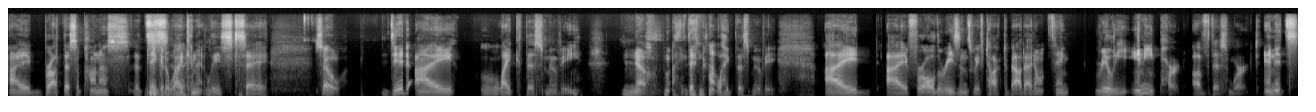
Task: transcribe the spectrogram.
I brought this upon us. It's, Take it away. I can at least say. So, did I like this movie? No, I did not like this movie. I, I, for all the reasons we've talked about, I don't think really any part of this worked. And it's,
